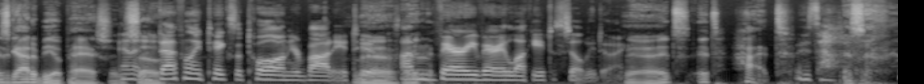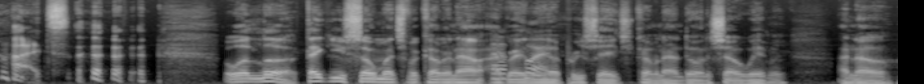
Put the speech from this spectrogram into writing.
it's got to be a passion. And so it definitely takes a toll on your body too. Yeah, I'm it- very, very lucky to still be doing. it. yeah, it's it's hot. It's It's hot. well, look, thank you so much for coming out. I greatly course. appreciate you coming out and doing the show with me. I know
